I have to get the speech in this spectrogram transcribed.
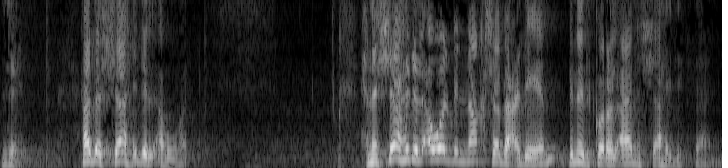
زين. هذا الشاهد الأول. إحنا الشاهد الأول بنناقشه بعدين بنذكر الآن الشاهد الثاني.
